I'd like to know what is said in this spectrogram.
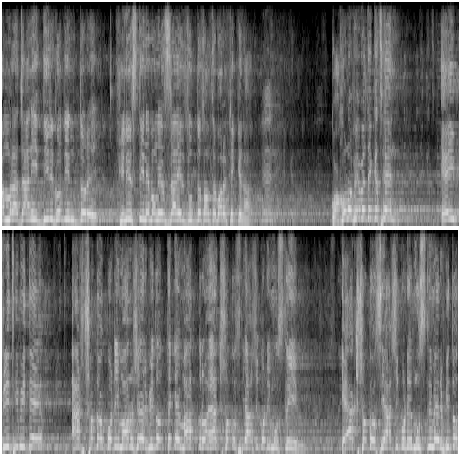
আমরা জানি দীর্ঘদিন ধরে ফিলিস্তিন এবং ইসরায়েল যুদ্ধ চলছে বলেন ঠিক কিনা? কখনো ভেবে দেখেছেন? এই পৃথিবীতে আটশত কোটি মানুষের ভিতর থেকে মাত্র একশত ছিয়াশি কোটি মুসলিম। একশত ছিয়াশি কোটি মুসলিমের ভিতর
